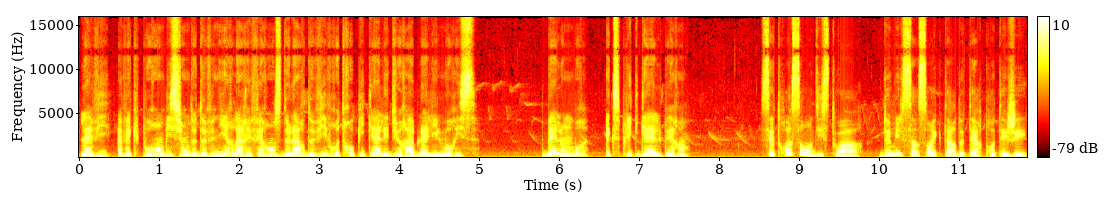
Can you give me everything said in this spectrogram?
La vie, avec pour ambition de devenir la référence de l'art de vivre tropical et durable à l'île Maurice. Belle Ombre, explique Gaël Perrin. C'est 300 ans d'histoire, 2500 hectares de terres protégées,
